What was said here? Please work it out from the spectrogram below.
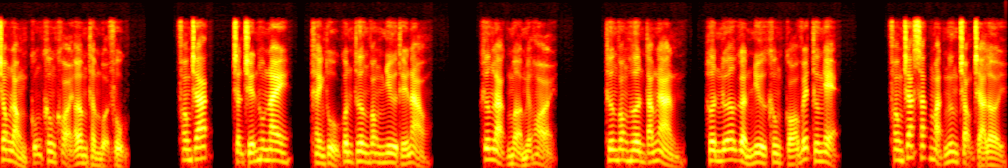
trong lòng cũng không khỏi âm thầm bội phục. Phong trác, trận chiến hôm nay, thành thủ quân thương vong như thế nào? Khương lạc mở miệng hỏi. Thương vong hơn tám ngàn, hơn nữa gần như không có vết thương nhẹ phong trác sắc mặt ngưng trọng trả lời.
